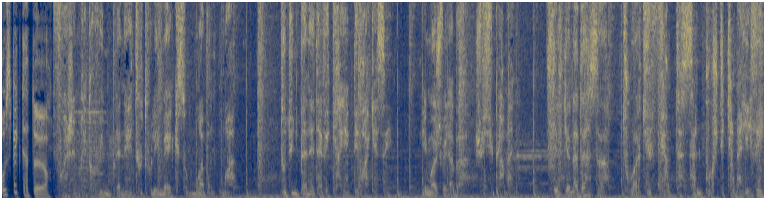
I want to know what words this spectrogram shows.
aux spectateurs. Des fois, j'aimerais trouver une planète où tous les mecs sont moins bons que moi. Toute une planète avec rien que des bras cassés. Et moi, je vais là-bas. Je suis Superman. C'est le Canada, ça. Toi, tu fermes ta sale bouche, t'es qu'un mal élevé.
